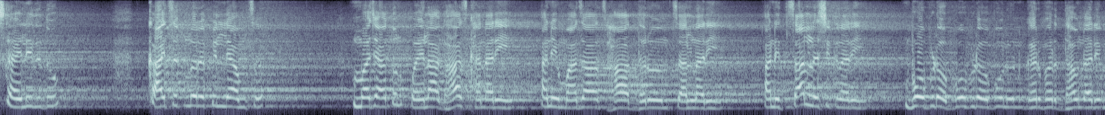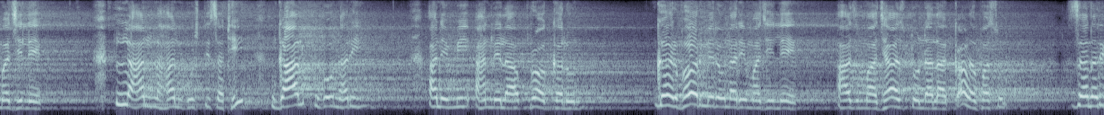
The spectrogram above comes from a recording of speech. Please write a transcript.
स्टायली दिदू काय चुकलं रे पिल्ले आमचं? माझ्या हातून पहिला घास खाणारी आणि माझाच हात धरून चालणारी आणि चालणं शिकणारी बोबडं बोबडं बोलून घरभर धावणारी माझी लेख लहान लहान गोष्टीसाठी गाल फुगवणारी आणि मी आणलेला फ्रॉक घालून घरभर मिरवणारी माझी लेख आज माझ्याच तोंडाला काळं फासून जाणारी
